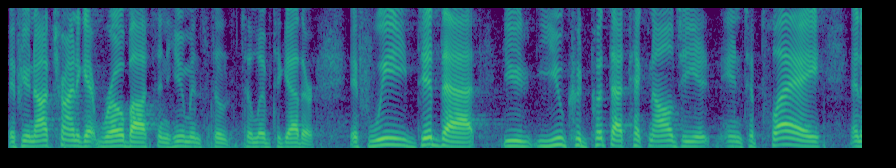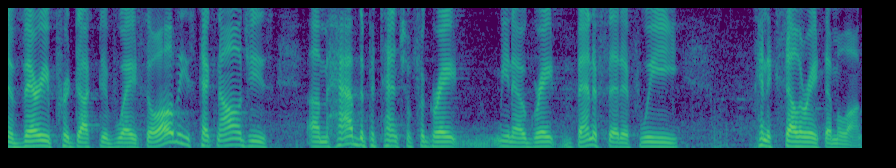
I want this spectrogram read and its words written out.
if you're not trying to get robots and humans to, to live together. If we did that, you, you could put that technology into play in a very productive way. So all these technologies um, have the potential for great, you know, great benefit if we can accelerate them along.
